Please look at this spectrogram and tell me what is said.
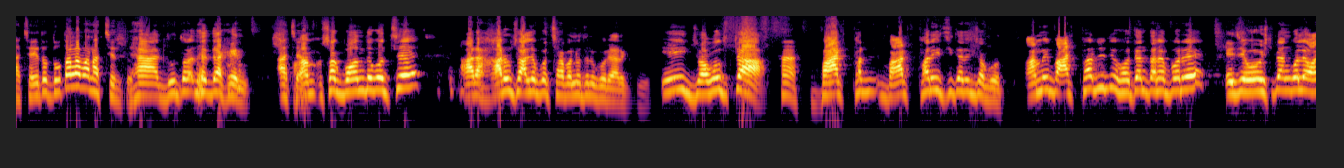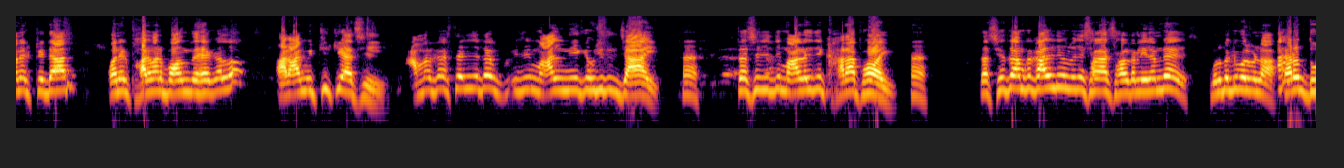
আচ্ছা এ তো দোতলা বানাচ্ছেন তো? হ্যাঁ দুতলা দেখেন। আচ্ছা। সব বন্ধ করছে আর হারু চালু করছে আবার নতুন করে আর কি। এই জগৎটা হ্যাঁ। বাটফার বাটফারি চিটারের জগৎ। আমি বাটফার যদি হতেন তাহলে পরে এই যে ওয়েস্ট বেঙ্গলে অনেক ট্রেডার অনেক ফার্মার বন্ধ হয়ে গেল আর আমি ঠিকই আছি। আমার কাছ থেকে যেটা মাল নিয়ে কেউ যদি যায় হ্যাঁ। তা সে যদি মাল যদি খারাপ হয় হ্যাঁ। তা সে তো আমাকে গালি দিয়ে বলবে যে সালা সালটা নিলাম রে। বলবে কি বলবে না? কারণ দু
